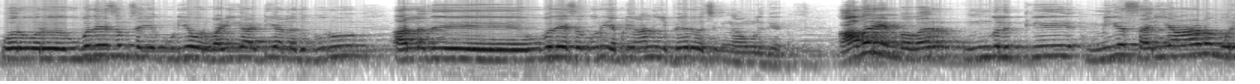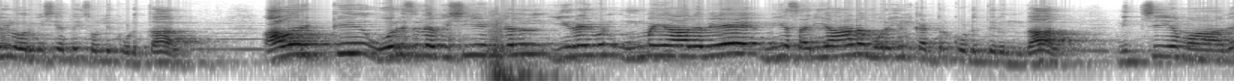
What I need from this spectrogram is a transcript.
ஒரு ஒரு உபதேசம் செய்யக்கூடிய ஒரு வழிகாட்டி அல்லது குரு அல்லது உபதேச குரு எப்படி வேணாலும் நீங்கள் பேர் வச்சுக்கோங்க அவங்களுக்கு. அவர் என்பவர் உங்களுக்கு மிக சரியான முறையில் ஒரு விஷயத்தை சொல்லிக் கொடுத்தால் அவருக்கு ஒரு சில விஷயங்கள் இறைவன் உண்மையாகவே மிக சரியான முறையில் கற்றுக் கொடுத்திருந்தால் நிச்சயமாக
